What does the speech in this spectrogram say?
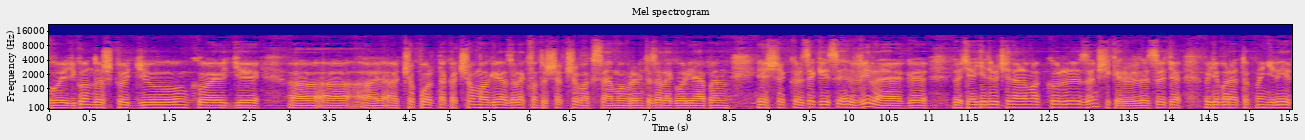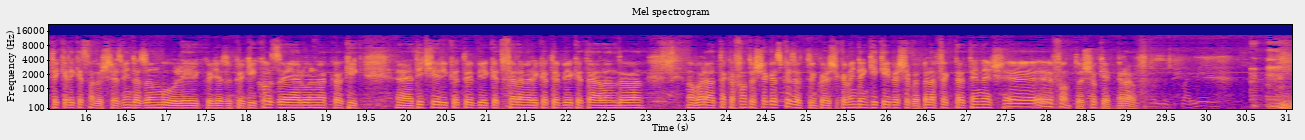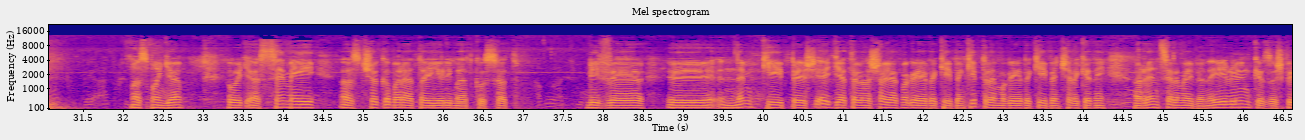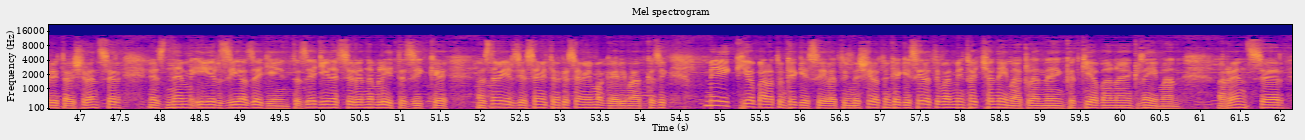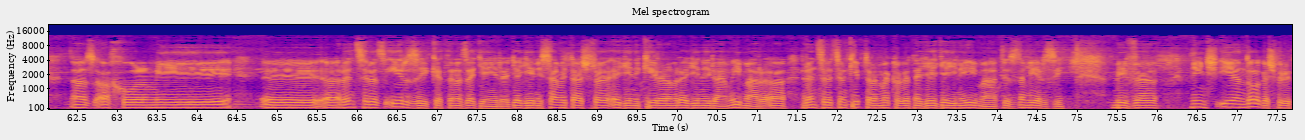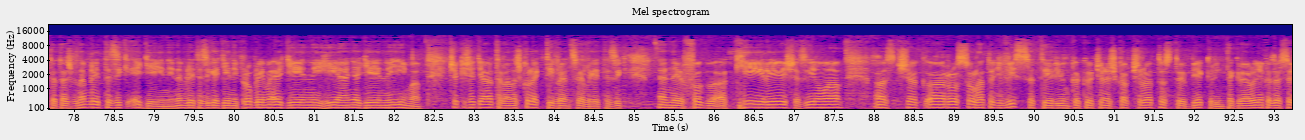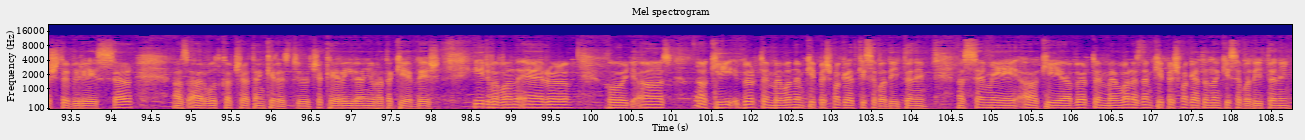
hogy gondoskodjunk, hogy a, a, a, a csoportnak a csomagja az a legfontosabb csomag számomra, mint az allegóriában, és akkor az egész világ, de hogyha egyedül csinálom, akkor ez nem sikerül. Ez, hogy a, hogy a barátok mennyire értékelik ezt magas, ez mind azon múlik, hogy azok, akik hozzájárulnak, akik e, dicsérik a többieket, felemelik a többieket állandóan, a barátnak a fontosság az közöttünk van, és akkor mindenki képes ebbe belefektetni, és e, fontos, oké, okay, Rav azt mondja, hogy a személy az csak a barátaiért imádkozhat mivel ő nem képes egyáltalán a saját maga érdekében, képtelen maga érdekében cselekedni. A rendszer, amelyben élünk, ez a spirituális rendszer, ez nem érzi az egyént. Az egyén egyszerűen nem létezik, az nem érzi a szemét, amikor a személy magáért imádkozik. Még kiabálhatunk egész életünkben, és életünk egész életünkben, mintha némák lennénk, hogy kiabálnánk némán. A rendszer az, ahol mi a rendszer az érzéketlen az egyénre, egy egyéni számításra, egyéni kérelemre, egyéni rám, imára. A rendszer egyszerűen képtelen meghallgatni egy egyéni imát, ez nem érzi. Mivel nincs ilyen dolog a spiritatásban, nem létezik egyéni, nem létezik egyéni probléma, egyéni hiány, egyéni ima. Csak is egy általános kollektív rendszer létezik. Ennél fogva a kérés, az ima, az csak arról szólhat, hogy visszatérjünk a kölcsönös kapcsolathoz, többiekkel integrálódjunk az összes többi résszel, az árvót kapcsolatán keresztül. Csak erre irányulhat a kérdés. Írva van erről, hogy az, aki börtönben van, nem képes magát kiszabadítani. A személy, aki a börtönben van, az nem képes magát onnan kiszabadítani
